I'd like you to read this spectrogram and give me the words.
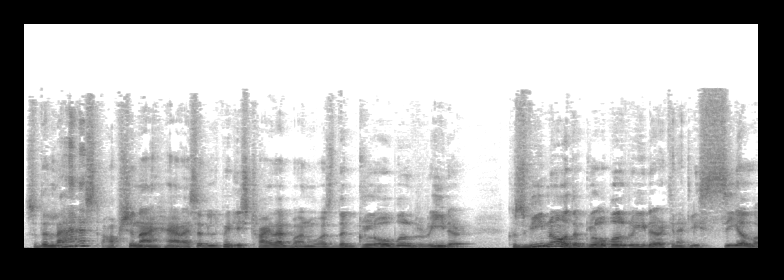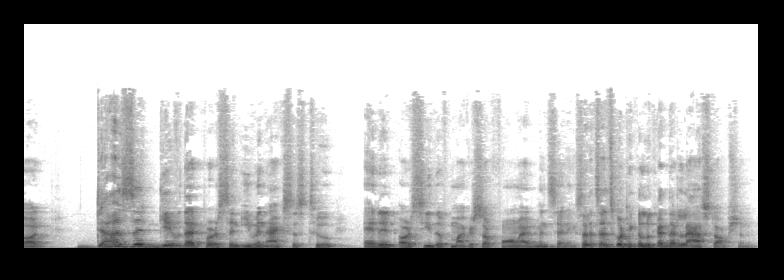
So the last option I had, I said, let me at least try that one, was the global reader. Because we know the global reader can at least see a lot. Does it give that person even access to edit or see the Microsoft Form admin settings? So let's, let's go take a look at that last option.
